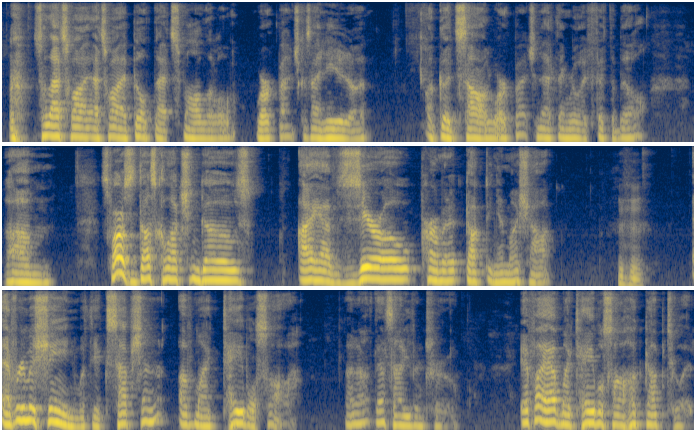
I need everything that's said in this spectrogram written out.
so that's why, that's why I built that small little workbench because I needed a, a good solid workbench and that thing really fit the bill. Um, as far as the dust collection goes, I have zero permanent ducting in my shop hmm every machine with the exception of my table saw. That's not even true. If I have my table saw hooked up to it,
